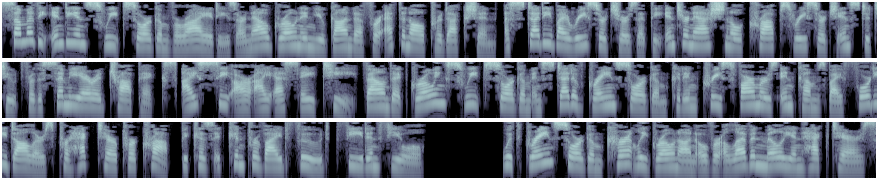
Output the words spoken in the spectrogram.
Some of the Indian sweet sorghum varieties are now grown in Uganda for ethanol production. A study by researchers at the International Crops Research Institute for the Semi-Arid Tropics (ICRISAT) found that growing sweet sorghum instead of grain sorghum could increase farmers' incomes by $40 per hectare per crop because it can provide food, feed and fuel. With grain sorghum currently grown on over 11 million hectares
